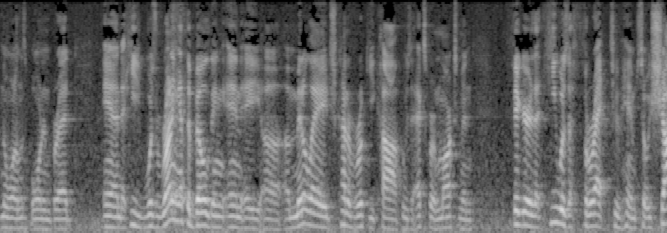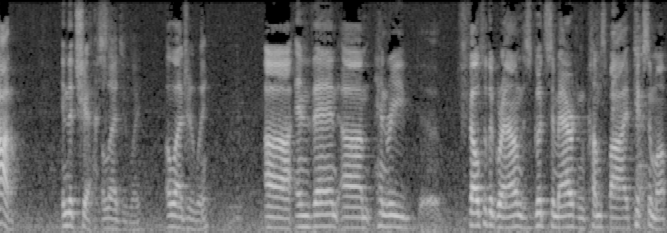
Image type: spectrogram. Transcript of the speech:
New Orleans born and bred, and he was running at the building, and a, uh, a middle-aged kind of rookie cop who's an expert marksman figured that he was a threat to him, so he shot him in the chest. Allegedly. Allegedly. Uh, and then um, Henry uh, fell to the ground. This good Samaritan comes by, picks him up.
